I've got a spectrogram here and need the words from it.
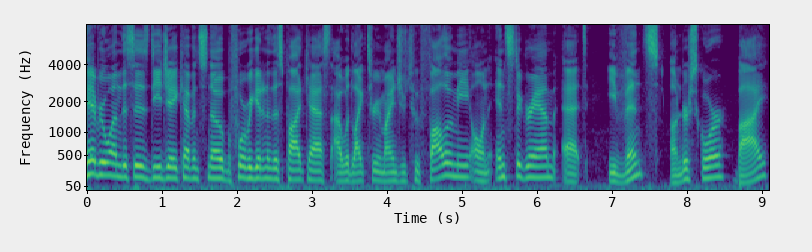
Hey everyone, this is DJ Kevin Snow. Before we get into this podcast, I would like to remind you to follow me on Instagram at events underscore by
